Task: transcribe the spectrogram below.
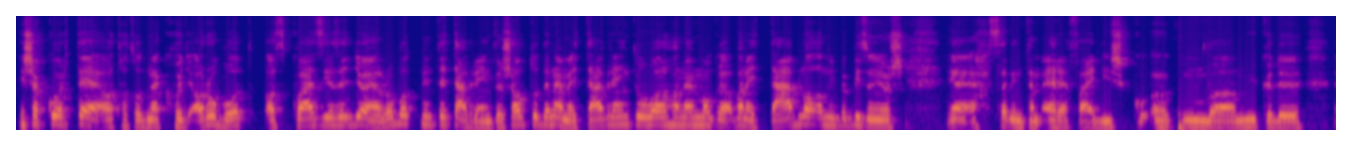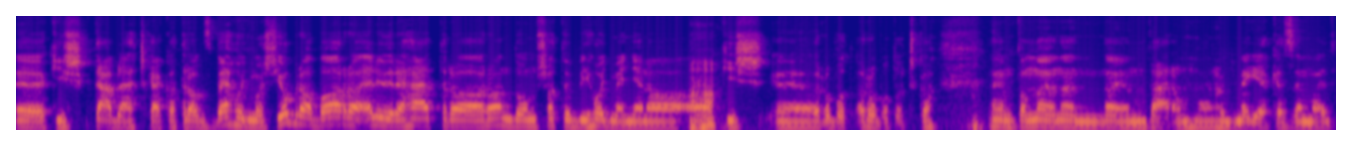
és akkor te adhatod meg, hogy a robot, az kvázi ez egy olyan robot, mint egy távirányítós autó, de nem egy távirányítóval, hanem maga, van egy tábla, amiben bizonyos, szerintem RFID-is működő uh, kis táblácskákat raksz be, hogy most jobbra, balra, előre, hátra, random, stb. hogy menjen a, a kis robot, a robotocska. Nem tudom, nagyon, nagyon, nagyon várom már, hogy megérkezzen majd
